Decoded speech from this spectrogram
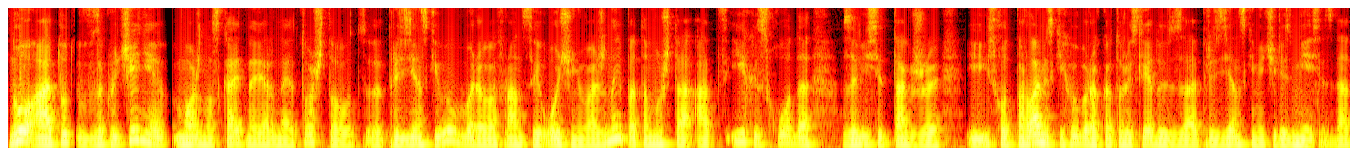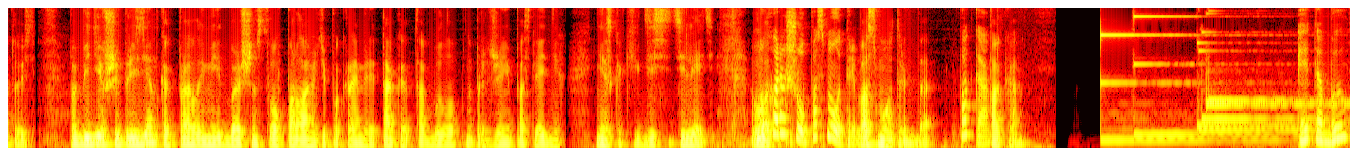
Ну, а тут в заключение можно сказать, наверное, то, что вот э, президентские выборы во Франции очень важны, потому что от их исхода зависит также и исход парламентских выборов, которые следуют за президентскими через месяц, да, то есть победивший президент, как правило, имеет большинство в парламенте, по крайней мере, так это было на протяжении последних нескольких десятилетий. Ну вот. хорошо, посмотрим. Посмотрим, да. Пока. Пока. Это был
